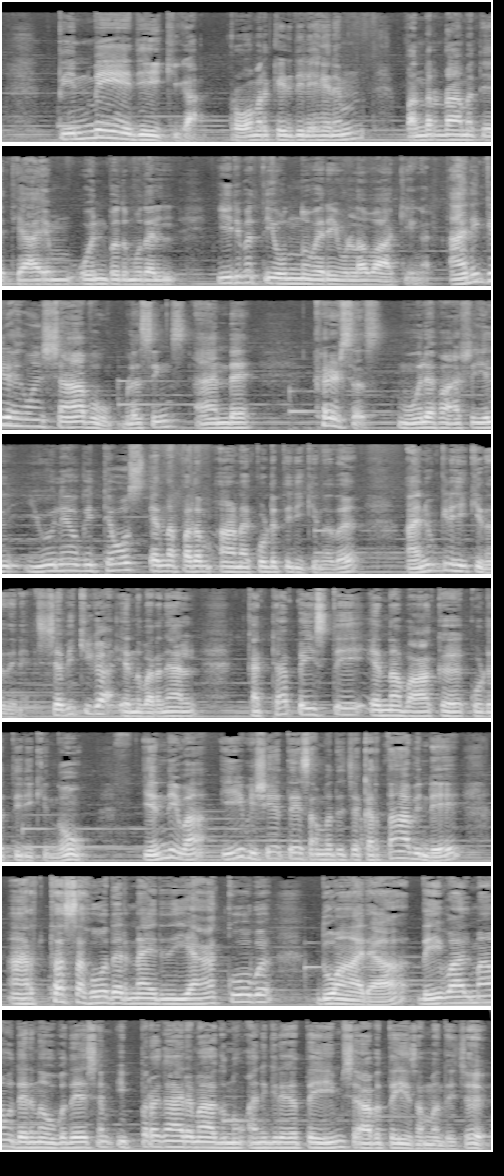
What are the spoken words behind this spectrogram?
തിന്മയെ ജയിക്കുക. റോമർ കെഴുതി ലേഖനം പന്ത്രണ്ടാമത്തെ അധ്യായം ഒൻപത് മുതൽ ഇരുപത്തിയൊന്ന് വരെയുള്ള വാക്യങ്ങൾ. അനുഗ്രഹവും ശാപവും ബ്ലെസ്സിങ്സ് ആൻഡ് കേഴ്സസ് മൂലഭാഷയിൽ യൂലോഗിറ്റോസ് എന്ന പദം ആണ് കൊടുത്തിരിക്കുന്നത്. അനുഗ്രഹിക്കുന്നതിന് ശപിക്കുക എന്ന് പറഞ്ഞാൽ കറ്റാപേസ്തെ എന്ന വാക്ക് കൊടുത്തിരിക്കുന്നു. എന്നിവ ഈ വിഷയത്തെ സംബന്ധിച്ച കർത്താവിന്റെ അർത്ഥ സഹോദരനായിരുന്ന യാക്കോബ് ദ്വാര ദൈവാത്മാവ് തരുന്ന ഉപദേശം ഇപ്രകാരമാകുന്നു അനുഗ്രഹത്തെയും ശാപത്തെയും സംബന്ധിച്ച്.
